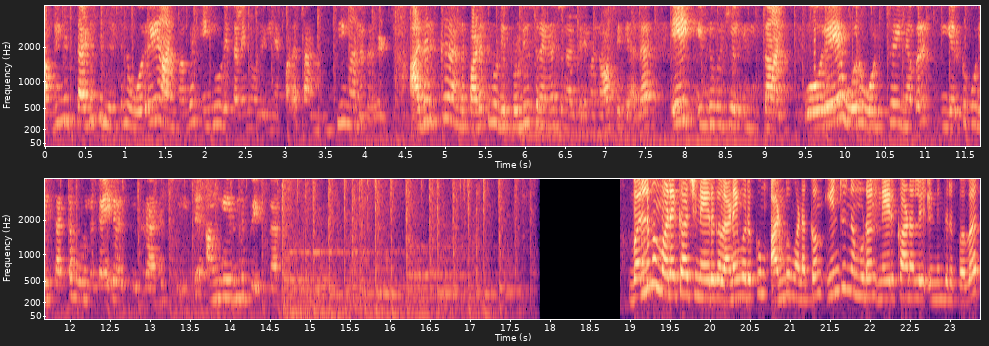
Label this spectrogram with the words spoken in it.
அப்படின்னு தடுத்து நிறுத்தின ஒரே ஆண்மகன் எங்களுடைய தலைமை ஒருங்கிணைப்பாளர் தான் சீமான் அவர்கள். அதற்கு அந்த படத்தினுடைய ப்ரொடியூசர் என்ன சொன்னார் தெரியுமா? நார்த் இந்தியால ஏக் இண்டிவிஜுவல் இன்சான் ஒரே ஒரு ஒற்றை நபர் இங்க இருக்கக்கூடிய சட்டம் ஒழுங்கு கையில வச்சிருக்கிறாருன்னு சொல்லிட்டு அங்க இருந்து பேசினார். வள்ளுவம் மலைக்காட்சி நேர்கள் அனைவருக்கும் அன்பு வணக்கம். இன்று நம்முடன் நேர்காணலில் இணைந்திருப்பவர்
